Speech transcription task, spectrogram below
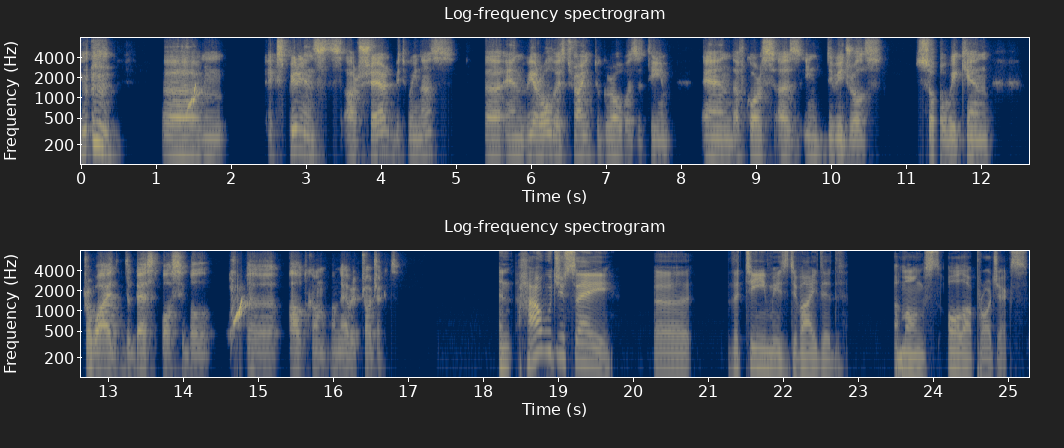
um, experiences are shared between us, uh, and we are always trying to grow as a team and, of course, as individuals, so we can provide the best possible uh, outcome on every project. And how would you say uh, the team is divided amongst all our projects?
